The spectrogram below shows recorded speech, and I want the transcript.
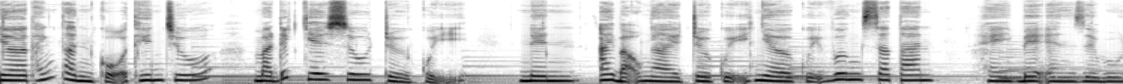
Nhờ thánh thần của Thiên Chúa mà Đức Giêsu trừ quỷ, nên ai bảo Ngài trừ quỷ nhờ quỷ vương Satan hay Beelzebul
